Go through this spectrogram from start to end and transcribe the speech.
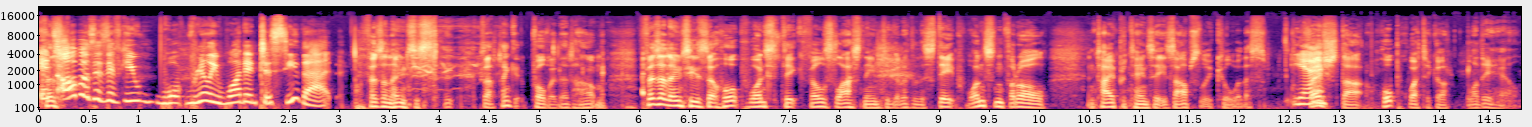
It's Fizz- almost as if you w- really wanted to see that. Fizz announces, because I think it probably did happen. Fizz announces that Hope wants to take Phil's last name to get rid of the Stape once and for all, and Ty pretends that he's absolutely cool with this. Yeah. Fresh start, Hope Whitaker, bloody hell.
